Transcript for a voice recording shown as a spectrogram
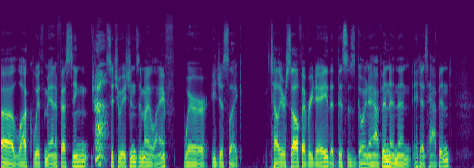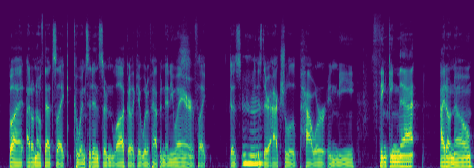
uh, luck with manifesting situations in my life where you just like tell yourself every day that this is going to happen and then it has happened. But I don't know if that's like coincidence or luck or like it would have happened anyway or if like does Mhm. is there actual power in me thinking that? I don't know.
